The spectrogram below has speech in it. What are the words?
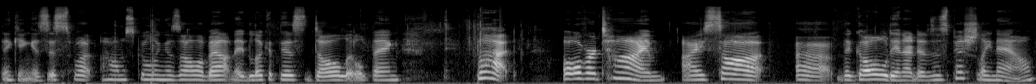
thinking, "Is this what homeschooling is all about?" And they'd look at this dull little thing. But over time, I saw uh, the gold in it, and especially now.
